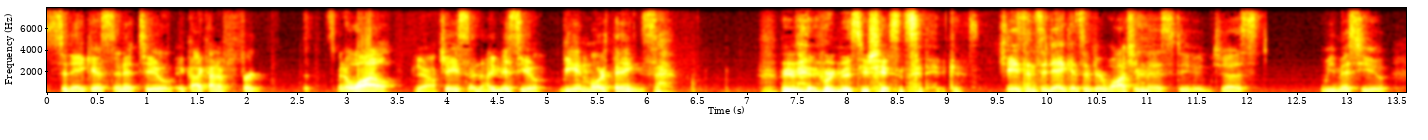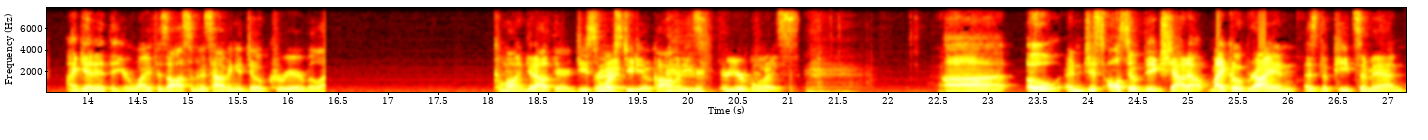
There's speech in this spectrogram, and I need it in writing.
Sudeikis in it too. It, I kind of for it's been a while. Yeah, Jason, I miss you. Be in more things. we we miss you, Jason Sudeikis. Jason Sudeikis, if you're watching this, dude, just we miss you. I get it that your wife is awesome and is having a dope career, but like, come on, get out there, do some more studio comedies for your boys. Uh oh, and just also big shout out, Mike O'Brien as the pizza man.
